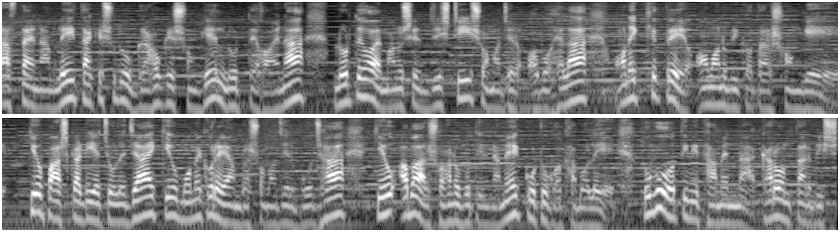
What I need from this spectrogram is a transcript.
রাস্তায় নামলেই তাকে শুধু গ্রাহকের সঙ্গে লড়তে হয় না, লড়তে হয় মানুষের দৃষ্টি, সমাজের অবহেলা, অনেক ক্ষেত্রে অমানবিকতার সঙ্গে। কেউ পাশ কাটিয়ে চলে যায়, কেউ মনে করে আমরা সমাজের বোঝা, কেউ আবার সহানুভূতির নামে কটু কথা বলে। তবুও তিনি থামেন না, কারণ তার বিশ্বাস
